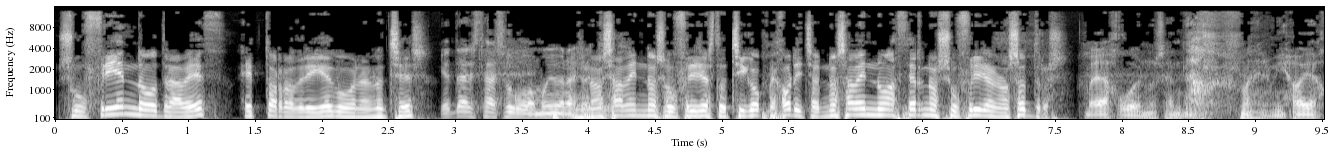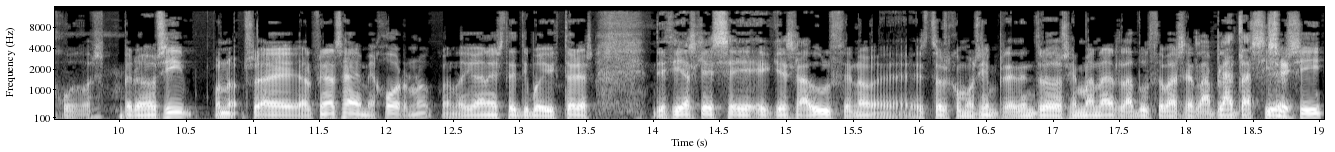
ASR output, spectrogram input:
sufriendo otra vez. Héctor Rodríguez, muy buenas noches. ¿Qué tal estás, Hugo? Muy buenas noches. No saben no sufrir estos chicos, mejor dicho, no saben no hacernos sufrir a nosotros. Vaya juegos nos han dado, madre mía, vaya juegos. Pero sí, bueno, o sea, eh, al final sabe mejor, ¿no? Cuando llegan este tipo de victorias. Decías que es, eh, que es la dulce, ¿no? Eh, Esto es como siempre, dentro de dos semanas la dulce va a ser la plata sí, o sí,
